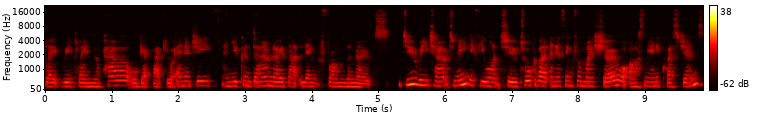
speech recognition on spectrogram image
reclaim your power or get back your energy. And you can download that link from the notes. Do reach out to me if you want to talk about anything from my show or ask me any questions.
